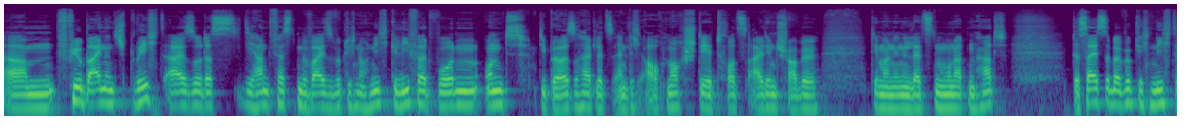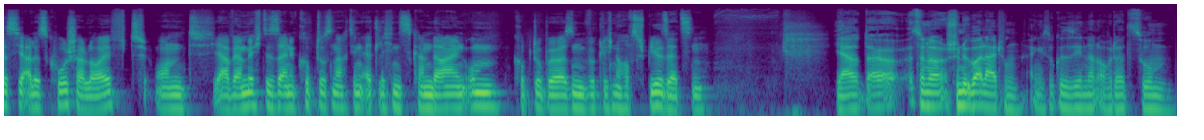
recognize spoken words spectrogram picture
Ähm, für Binance spricht also, dass die handfesten Beweise wirklich noch nicht geliefert wurden und die Börse halt letztendlich auch noch steht, trotz all dem Trouble, den man in den letzten Monaten hat. Das heißt aber wirklich nicht, dass hier alles koscher läuft. Und ja, wer möchte seine Kryptos nach den etlichen Skandalen um Kryptobörsen wirklich noch aufs Spiel setzen? Ja, da ist eine schöne Überleitung eigentlich so gesehen dann auch wieder zum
